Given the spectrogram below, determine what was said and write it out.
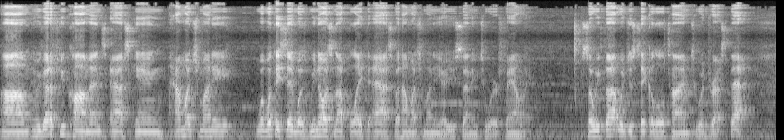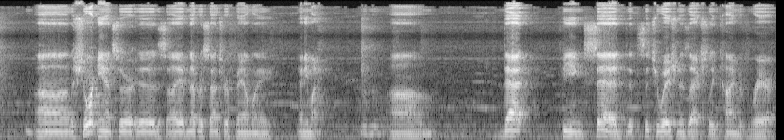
Um, and we got a few comments asking how much money, well, what they said was, we know it's not polite to ask, but how much money are you sending to her family? So we thought we'd just take a little time to address that. Uh, the short answer is I have never sent her family any money. Um, that being said, the situation is actually kind of rare.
